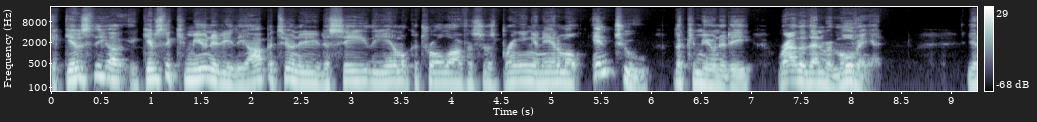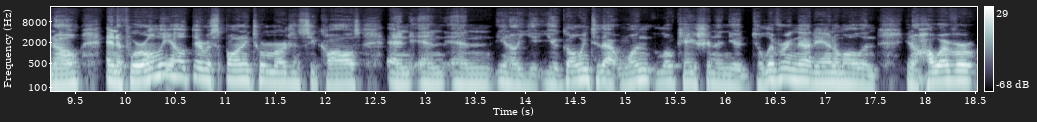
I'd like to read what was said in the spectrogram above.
it gives the uh, it gives the community the opportunity to see the animal control officers bringing an animal into the community rather than removing it you know? And if we're only out there responding to emergency calls and and and you know you, are going to that one location and you're delivering that animal and you know however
